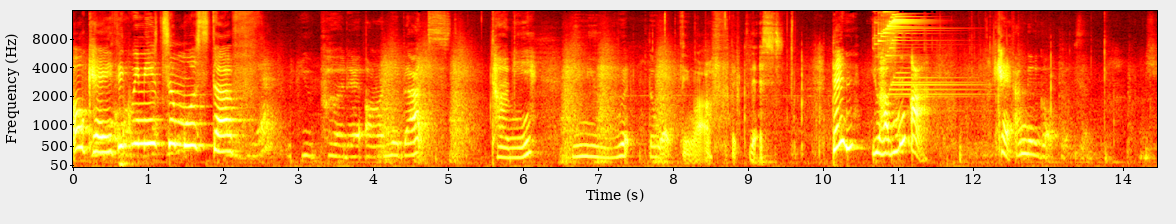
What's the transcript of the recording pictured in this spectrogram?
Okay, I think we need some more stuff. You put it on the bat's tummy, and you rip the white thing off like this. Then you have more. Okay, I'm gonna go put some.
